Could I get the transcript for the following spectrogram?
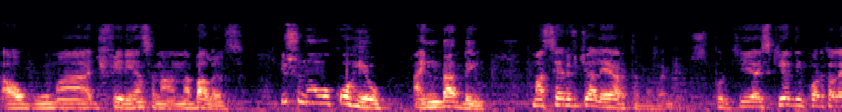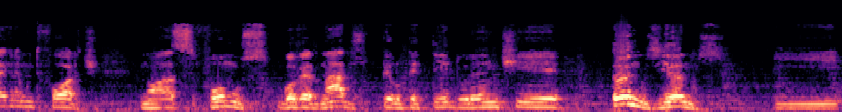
alguma diferença na, na balança. Isso não ocorreu, ainda bem, mas serve de alerta, meus amigos, porque a esquerda em Porto Alegre é muito forte. Nós fomos governados pelo PT durante anos e anos e,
